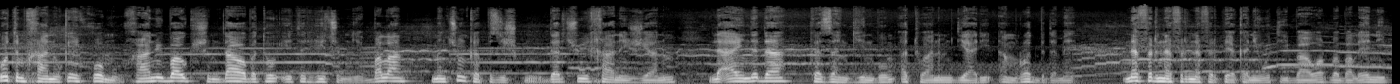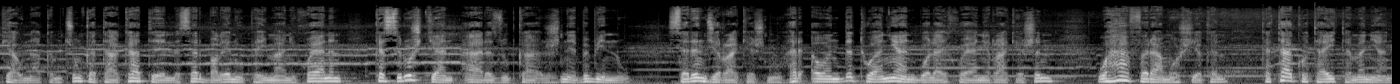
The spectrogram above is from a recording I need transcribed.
وتم، خانووکەی خۆم و خانووی باوکیشم داوە بە تۆ و ئیتر هیچم نییە، بەڵام من چونکە پزیشکم و دەرچووی خانەی ژیانم، لە ئایندەدا کە زەنگین بووم ئەتوانم دیاری ئەمڕۆت بدەمێ. نەفر نەفر نەفر پێکەنی وتی، باوەڕ بە بەڵێنی پیاو ناکەم، چونکە تا کاتێ لەسەر بەڵێن و پەیمانی خۆیانن، کە سروشتیان ئارەزوو بکا ژنێ ببینن و، سەرنجی ڕاکێشن و هەر ئەوەندە توانیان بۆ لای خۆیانی ڕاکێشن وەها فەرامۆشیەکەن کە تا کۆتایی تەمەنیان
